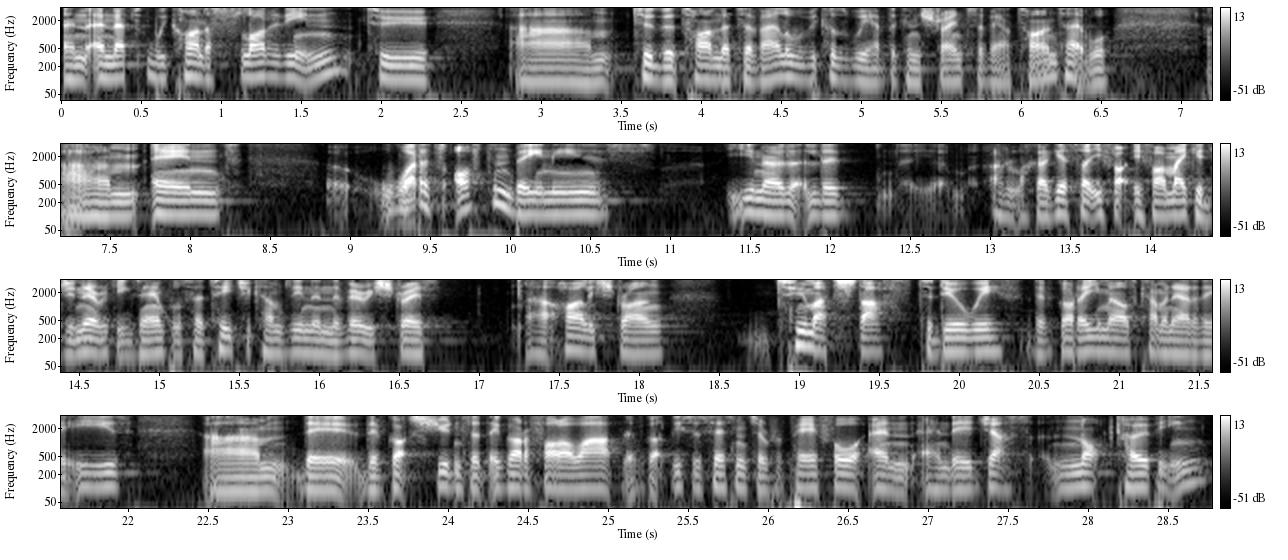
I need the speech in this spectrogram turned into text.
And and that's we kind of slot it in to um, to the time that's available because we have the constraints of our timetable. Um, and what it's often been is, you know, the, the, like I guess like if I, if I make a generic example, so a teacher comes in and they're very stressed, uh, highly strung, too much stuff to deal with. They've got emails coming out of their ears. Um, they they've got students that they've got to follow up. They've got this assessment to prepare for, and, and they're just not coping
